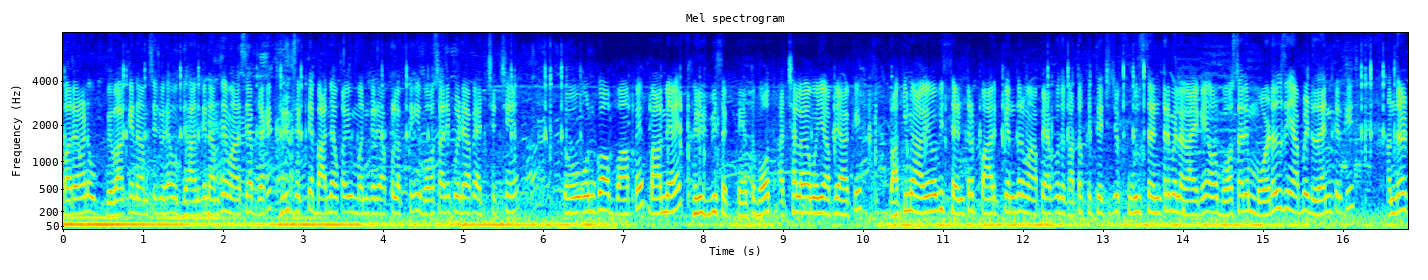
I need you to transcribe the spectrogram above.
पर्यावरण विभाग के नाम से जो है उद्यान के नाम से वहाँ से आप जाके खरीद सकते हैं। बाद में आपका भी मन करे आपको लगता है कि बहुत सारे पेड़ यहाँ पे अच्छे अच्छे हैं। तो उनको आप वहाँ पे बाद में आके खरीद भी सकते हैं। तो बहुत अच्छा लगा मुझे यहाँ पे आके। बाकी मैं आ गया हूँ अभी सेंटर पार्क के अंदर। वहाँ पे आपको दिखाता हूँ कितने अच्छे अच्छे फूल सेंटर में लगाए गए हैं और बहुत सारे मॉडल्स यहाँ पे डिज़ाइन करके अंदर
